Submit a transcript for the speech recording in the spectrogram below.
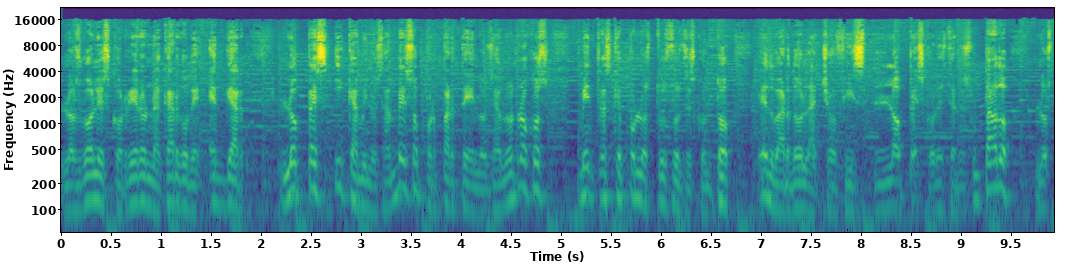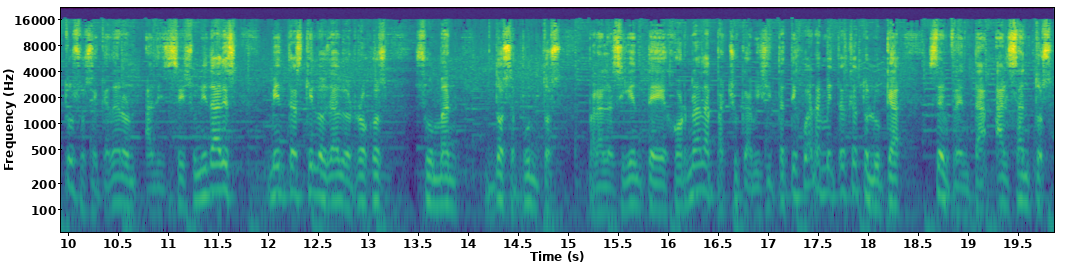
Los goles corrieron a cargo de Edgar López y Camilo Zambeso por parte de los Diablos Rojos, mientras que por los Tuzos descontó Eduardo Lachofis López. Con este resultado, los Tuzos se quedaron a 16 unidades, mientras que los Diablos Rojos suman 12 puntos. Para la siguiente jornada, Pachuca visita Tijuana, mientras que Toluca se enfrenta al Santos.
